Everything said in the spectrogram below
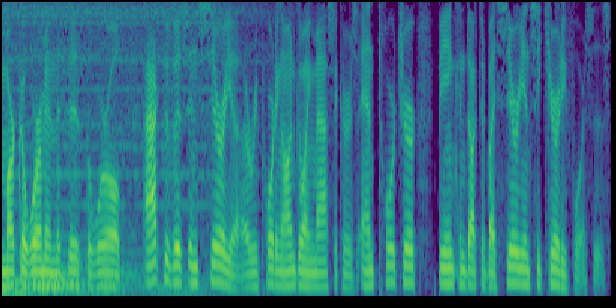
Marco Werman. This is The World. Activists in Syria are reporting ongoing massacres and torture being conducted by Syrian security forces.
